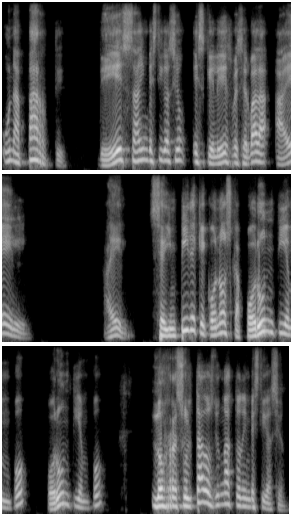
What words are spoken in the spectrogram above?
una parte de esa investigación es que le es reservada a él, a él. Se impide que conozca por un tiempo, por un tiempo, los resultados de un acto de investigación.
